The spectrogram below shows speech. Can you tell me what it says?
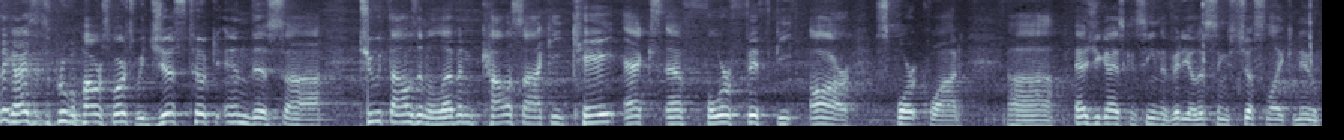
Hey guys, it's Approval Power Sports. We just took in this uh, 2011 Kawasaki KXF 450R Sport Quad. Uh, as you guys can see in the video, this thing's just like new.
